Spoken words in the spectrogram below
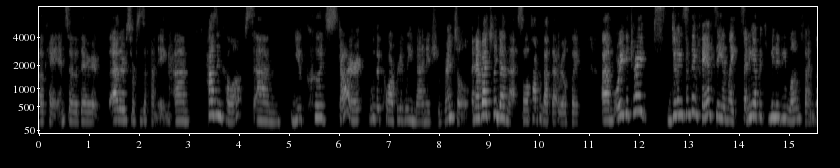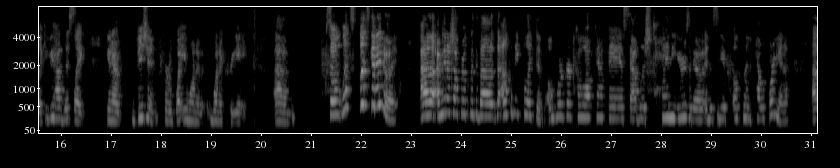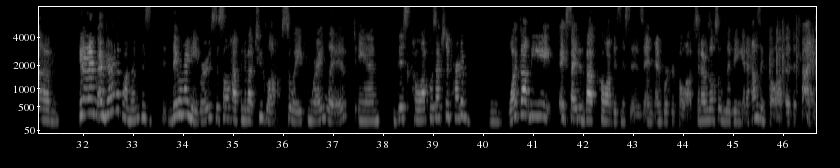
okay, and so there are other sources of funding. Um, housing co-ops, um, you could start with a cooperatively managed rental. And I've actually done that. So I'll talk about that real quick. Um, or you could try doing something fancy and like setting up a community loan fund. Like if you have this like, you know, vision for what you want to want to create. Um, so let's let's get into it. Uh, I'm going to talk real quick about the Alchemy Collective, a worker co-op cafe established 10 years ago in the city of Oakland, California. Um, you know, I'm, I'm drawing upon them because they were my neighbors. This all happened about two blocks away from where I lived. And this co-op was actually part of what got me excited about co-op businesses and, and worker co-ops. And I was also living in a housing co-op at the time.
